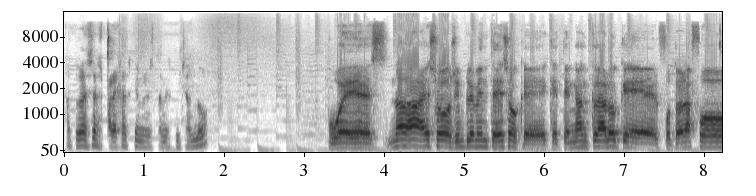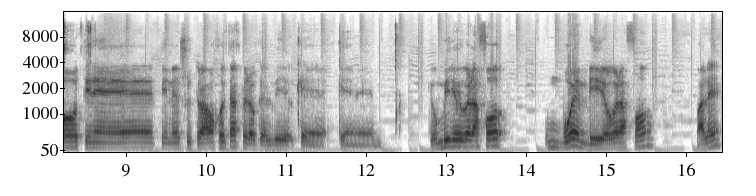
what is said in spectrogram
a todas esas parejas que nos están escuchando? Pues nada, eso, simplemente eso, que, que, tengan claro que el fotógrafo tiene, tiene su trabajo y tal, pero que, el video, que, que, que un videógrafo, un buen videógrafo, ¿vale?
